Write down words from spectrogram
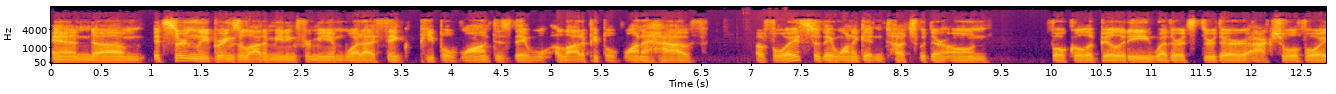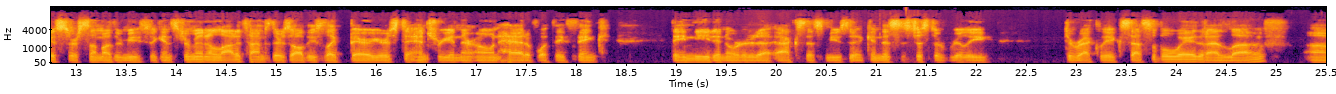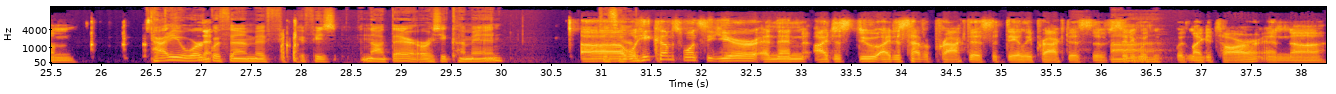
And um, it certainly brings a lot of meaning for me and what i think people want is they a lot of people want to have a voice or they want to get in touch with their own vocal ability, whether it's through their actual voice or some other music instrument. a lot of times there's all these like barriers to entry in their own head of what they think they need in order to access music. And this is just a really directly accessible way that I love. Um, How do you work that, with them if if he's not there, or does he come in? Uh, well, he comes once a year, and then I just do. I just have a practice, a daily practice of sitting ah. with with my guitar and uh,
